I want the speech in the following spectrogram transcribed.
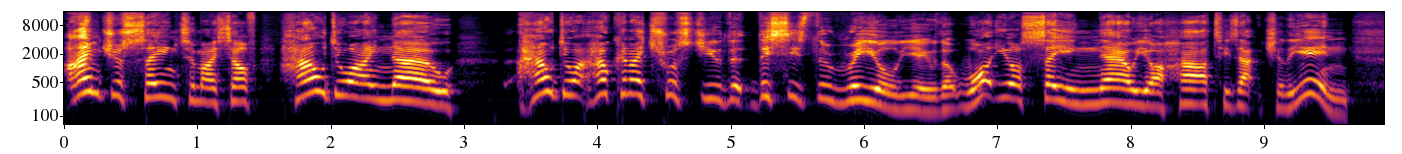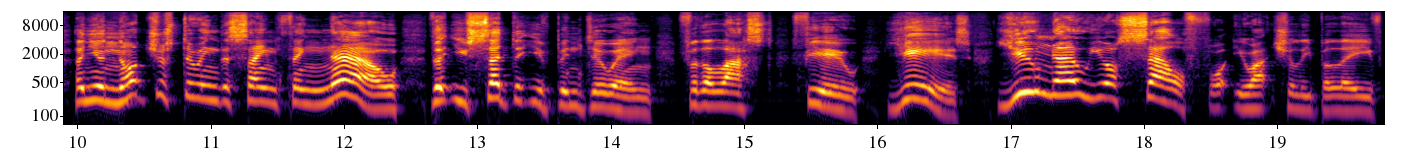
I'm just saying to myself, how do I know how do I how can I trust you that this is the real you that what you're saying now your heart is actually in and you're not just doing the same thing now that you said that you've been doing for the last few years you know yourself what you actually believe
